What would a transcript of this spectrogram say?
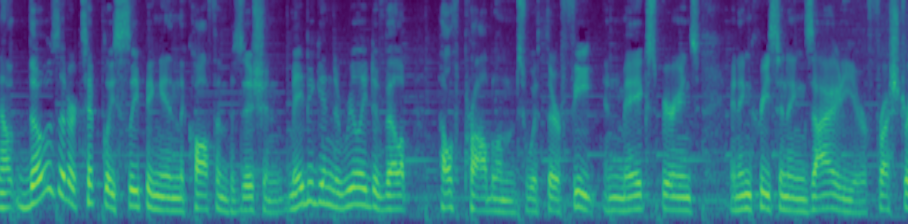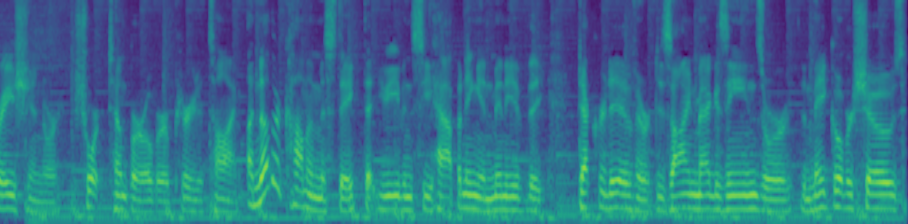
Now, those that are typically sleeping in the coffin position may begin to really develop health problems with their feet and may experience an increase in anxiety or frustration or short temper over a period of time. Another common mistake that you even see happening in many of the decorative or design magazines or the makeover shows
